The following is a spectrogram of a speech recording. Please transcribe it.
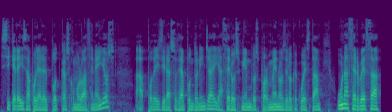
Si queréis apoyar el podcast como lo hacen ellos, ah, podéis ir a Sociedad.ninja y haceros miembros por menos de lo que cuesta una cerveza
